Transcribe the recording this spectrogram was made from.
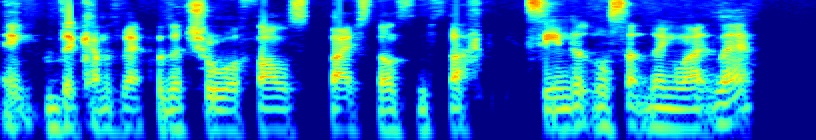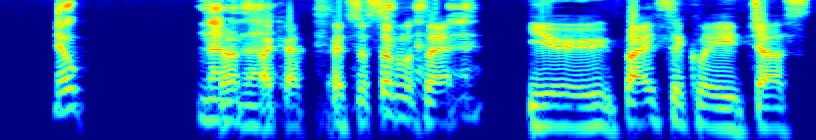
that comes back with a true or false based on some stuff that you send it or something like that? Nope. None of that. Okay. It's as simple as that. You basically just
